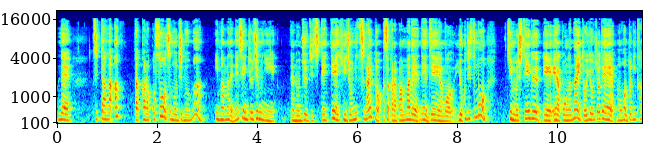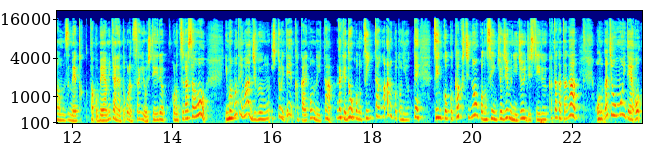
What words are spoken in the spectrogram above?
で、ツイッターがあったからこそ、その自分は今までね、選挙事務にあの従事していて非常に辛いと朝から晩までね、前夜も翌日も勤務している、え、エアコンがない投票所で、もう本当に缶詰、タコ部屋みたいなところで作業している、この辛さを、今までは自分一人で抱え込んでいた。だけど、このツイッターがあることによって、全国各地のこの選挙事務に従事している方々が、同じ思いで、同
